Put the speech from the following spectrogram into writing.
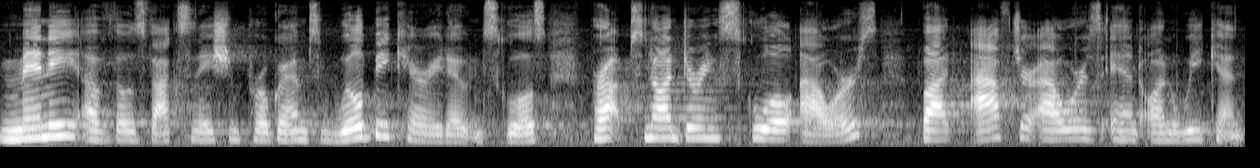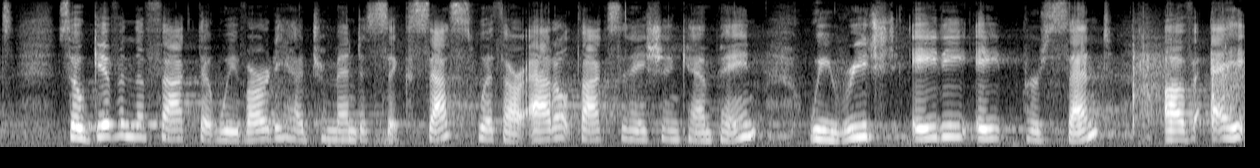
Many of those vaccination programs will be carried out in schools, perhaps not during school hours, but after hours and on weekends. So given the fact that we've already had tremendous success with our adult vaccination campaign, we reached 88% of a,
